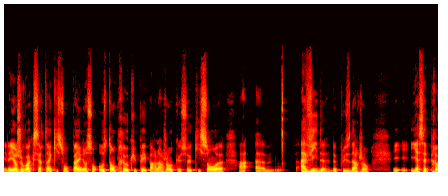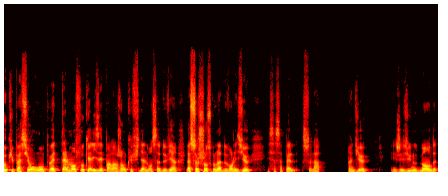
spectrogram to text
d'ailleurs, je vois que certains qui sont pingres sont autant préoccupés par l'argent que ceux qui sont euh, euh, avides de plus d'argent. Il y a cette préoccupation où on peut être tellement focalisé par l'argent que finalement ça devient la seule chose qu'on a devant les yeux, et ça s'appelle cela un Dieu. Et Jésus nous demande,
